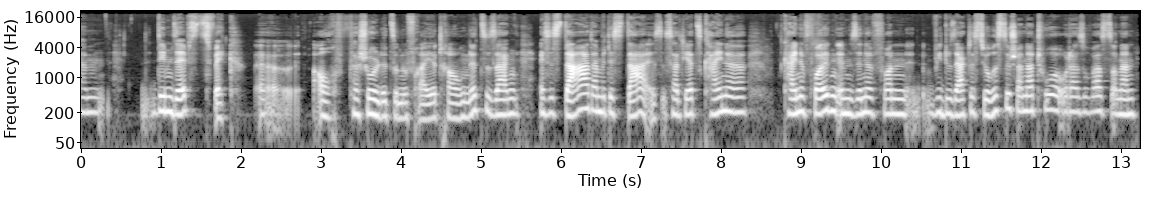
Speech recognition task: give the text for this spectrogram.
ähm, dem Selbstzweck äh, auch verschuldet, so eine freie Trauung. Ne? Zu sagen, es ist da, damit es da ist. Es hat jetzt keine, keine Folgen im Sinne von, wie du sagtest, juristischer Natur oder sowas, sondern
